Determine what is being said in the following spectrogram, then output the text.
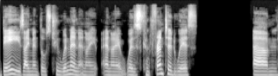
days, I met those two women and I, and I was confronted with, um,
